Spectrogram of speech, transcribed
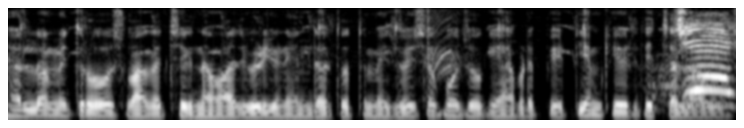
હેલો મિત્રો સ્વાગત છે એક નવા જ વિડીયોની અંદર. તો તમે જોઈ શકો છો કે આપણે પેટીએમ કેવી રીતે ચલાવવું.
